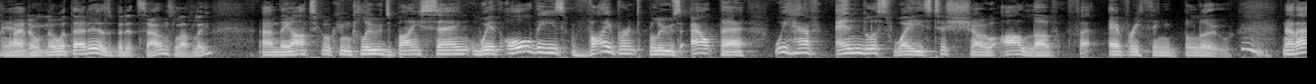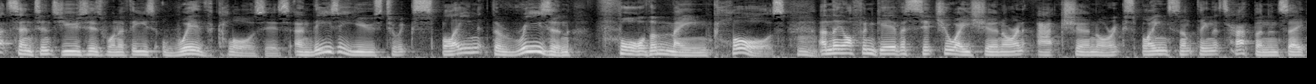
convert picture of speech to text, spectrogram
Yeah. I don't know what that is, but it sounds lovely. And the article concludes by saying, with all these vibrant blues out there, we have endless ways to show our love for everything blue. Hmm. Now, that sentence uses one of these with clauses, and these are used to explain the reason for the main clause. Hmm. And they often give a situation or an action or explain something that's happened and say,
